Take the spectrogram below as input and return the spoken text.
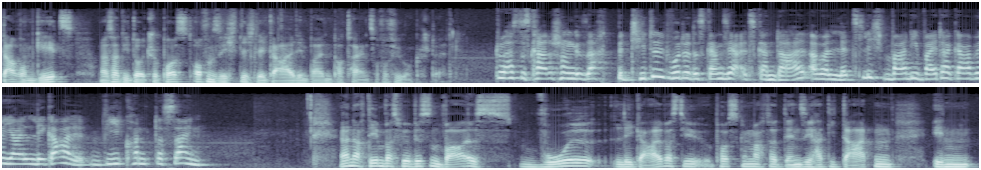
Darum geht's. Und das hat die Deutsche Post offensichtlich legal den beiden Parteien zur Verfügung gestellt. Du hast es gerade schon gesagt, betitelt wurde das Ganze ja als Skandal, aber letztlich war die Weitergabe ja legal. Wie konnte das sein? Ja, nach dem, was wir wissen, war es wohl legal, was die Post gemacht hat, denn sie hat die Daten in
